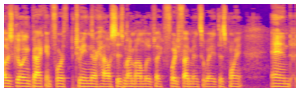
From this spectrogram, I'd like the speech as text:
I was going back and forth between their houses. My mom lived like 45 minutes away at this point, and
